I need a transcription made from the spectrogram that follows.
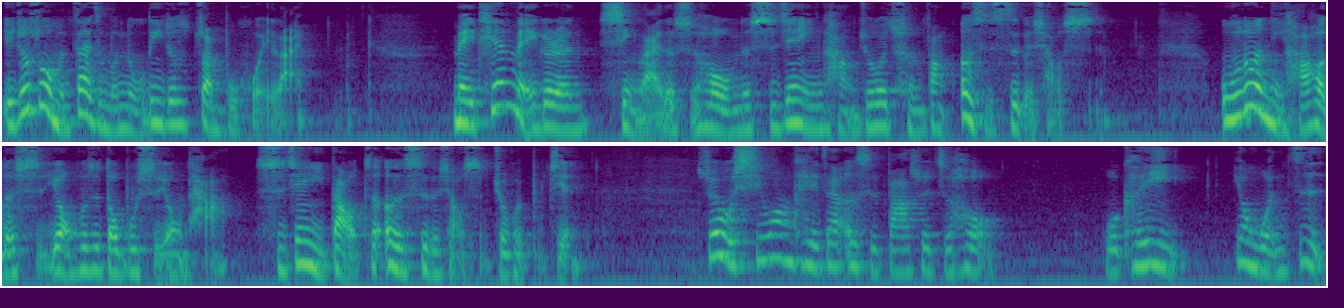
也就是说，我们再怎么努力，就是赚不回来。每天每一个人醒来的时候，我们的时间银行就会存放二十四个小时。无论你好好的使用，或是都不使用它，时间一到，这二十四个小时就会不见。所以我希望可以在二十八岁之后，我可以用文字、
